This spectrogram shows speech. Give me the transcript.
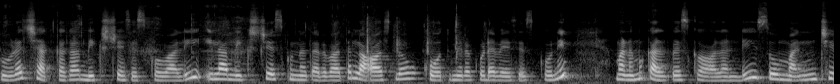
కూడా చక్కగా మిక్స్ చేసేసుకోవాలి. ఇలా మిక్స్ చేసుకున్న తర్వాత లాస్ట్లో కొత్తిమీర కూడా వేసేసుకొని మనము కలిపేసుకోవాలండి. సో మంచి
